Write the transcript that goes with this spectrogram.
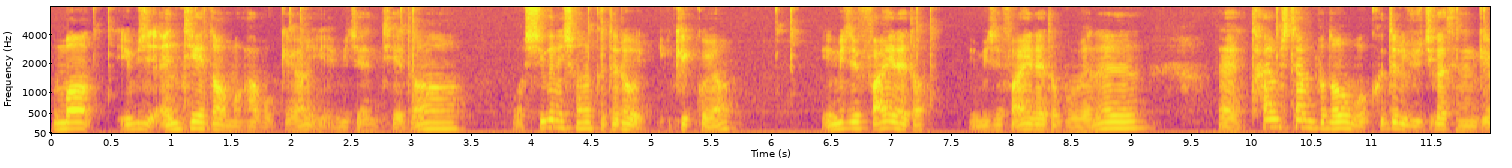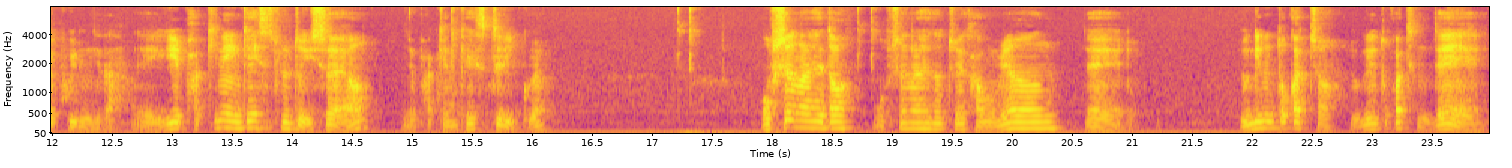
한번 이미지 NT 헤더 한번 가볼게요. 이 이미지 NT 헤더 뭐 시그니처는 그대로 있겠고요. image file header image file header 보면은 네, timestamp도 뭐 그대로 유지가 되는 게 보입니다. 네, 이게 바뀌는 케이스들도 있어요. 네, 바뀌는 케이스들이 있고요. optional header, optional header 쪽에 가보면, 네, 여기는 똑같죠. 여기는 똑같은데,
